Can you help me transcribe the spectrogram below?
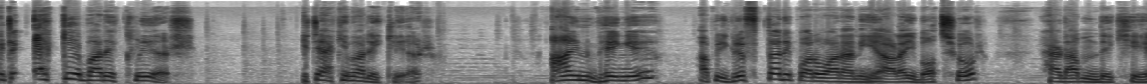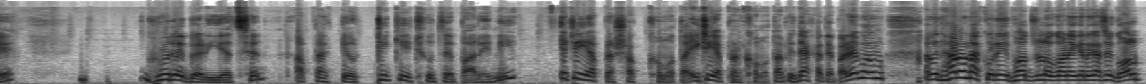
এটা একেবারে ক্লিয়ার এটা একেবারে ক্লিয়ার আইন ভেঙে আপনি গ্রেফতারি পরোয়ানা নিয়ে আড়াই বছর হ্যাডাম দেখিয়ে ঘুরে বেরিয়েছেন আপনার কেউ টিকিট হতে পারেনি, এটাই আপনার সক্ষমতা, এটাই আপনার ক্ষমতা, আপনি দেখাতে পারেন। এবং আমি ধারণা করি, এই ভদ্রলোক অনেকের কাছে গল্প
